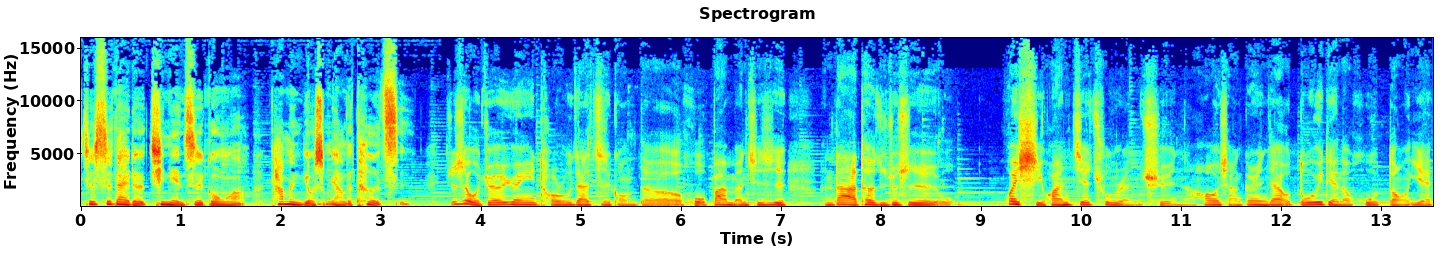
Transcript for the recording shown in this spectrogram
这世代的青年志工哦，他们有什么样的特质？就是我觉得愿意投入在志工的伙伴们，其实很大的特质就是会喜欢接触人群，然后想跟人家有多一点的互动，也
